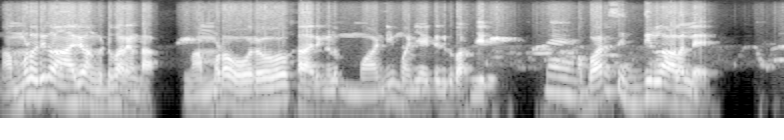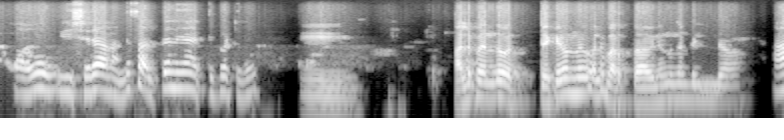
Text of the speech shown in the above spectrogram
നമ്മളൊരു കാര്യം അങ്ങോട്ട് പറയണ്ട. നമ്മുടെ ഓരോ കാര്യങ്ങളും മണി മണിയായിട്ട് ഇങ്ങോട്ട് പറഞ്ഞു തരും. അപ്പൊ അപാര സിദ്ധിയുള്ള ആളല്ലേ? ഓ ഈശ്വര. നല്ല സ്ഥലത്ത് തന്നെ ഞാൻ എത്തിപ്പെട്ടത്. ഉം അല്ലപ്പോ എന്താ ഒറ്റയ്ക്ക് വന്ന് വല്ല ഭർത്താവിനൊന്നും കണ്ടില്ല ആ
